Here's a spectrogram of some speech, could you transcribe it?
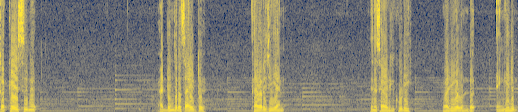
ട്രക്കേഴ്സിന് അഡ്വഞ്ചറസ് ആയിട്ട് കവർ ചെയ്യാൻ ഇതിന് സൈഡിൽ കൂടി വഴികളുണ്ട്. എങ്കിലും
